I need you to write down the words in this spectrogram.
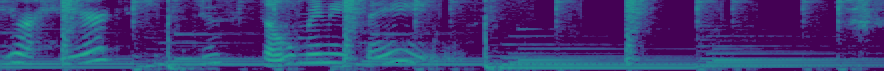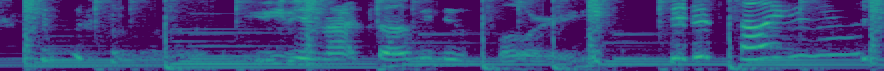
your hair can just do so many things." you did not tell me this story. Did it tell you that?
